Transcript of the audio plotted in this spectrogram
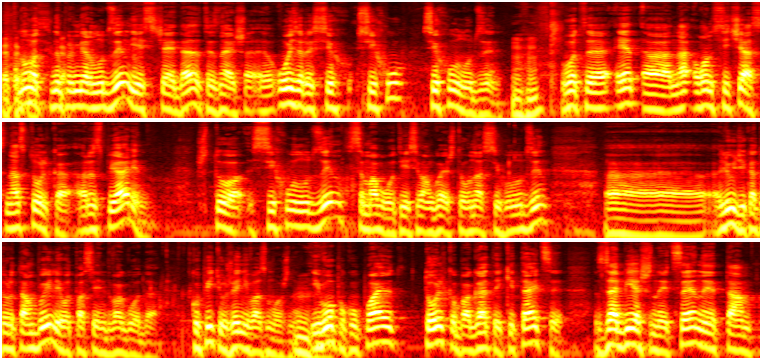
Это ну вот, классика. например, Лудзин есть чай, да, ты знаешь, э, озеро Сих- Сиху, Сиху Лудзин. Вот э, э, он сейчас настолько распиарен, что Сиху Лудзин самого, вот если вам говорят, что у нас Сиху Лудзин, э, люди, которые там были вот последние два года, купить уже невозможно. Его покупают только богатые китайцы за бешеные цены, там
